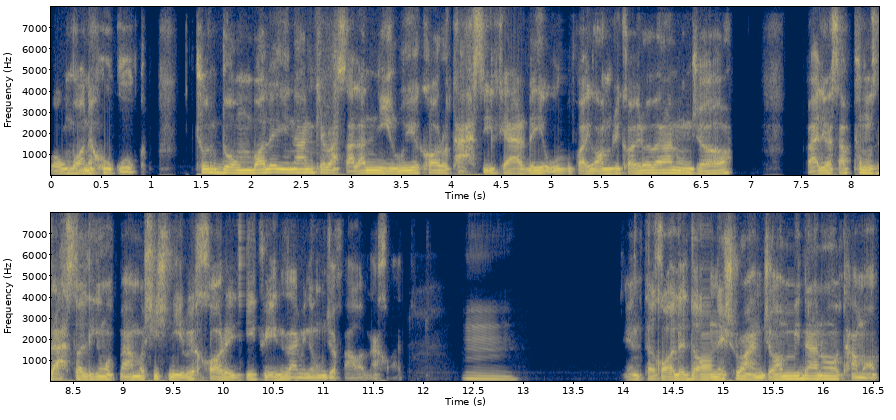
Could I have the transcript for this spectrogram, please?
به عنوان حقوق. چون دنبال اینن که مثلا نیروی کار رو تحصیل کرده اروپایی آمریکایی رو ببرن اونجا. ولی مثلا 15 سال دیگه مطمئن باشیم نیروی خارجی توی این زمینه اونجا فعال نخواهد انتقال دانش رو انجام میدن و تمام.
